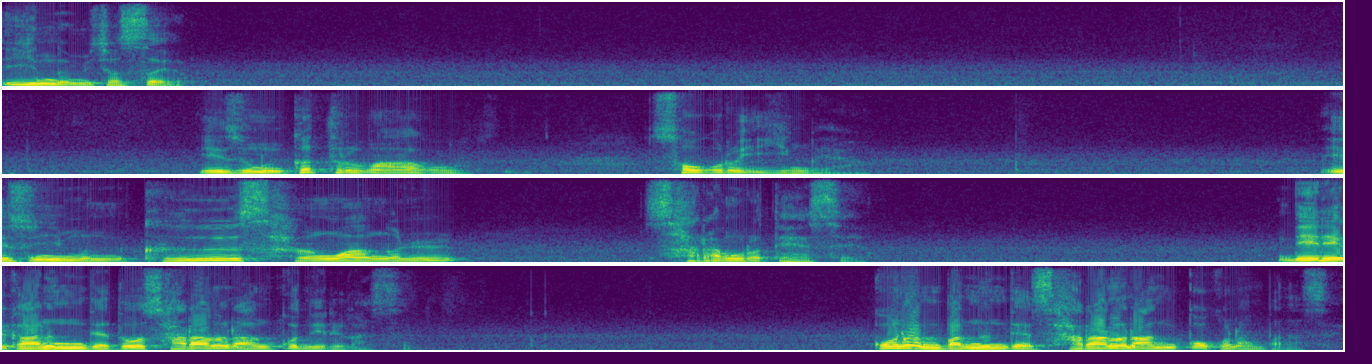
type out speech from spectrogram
이긴 놈이 졌어요. 예수는 겉으로 망하고 속으로 이긴 거야. 예수님은 그 상황을 사랑으로 대했어요. 내려가는데도 사랑을 안고 내려갔어요. 고난받는데 사랑을 안고 고난받았어요.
